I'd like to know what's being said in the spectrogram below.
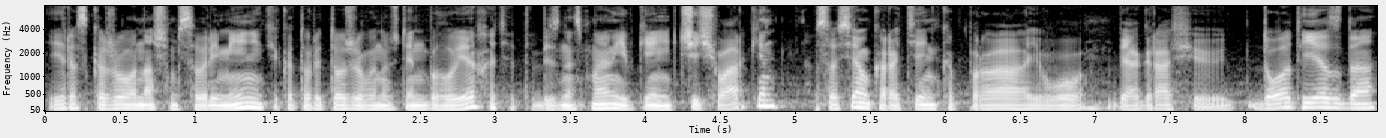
и расскажу о нашем современнике, который тоже вынужден был уехать. Это бизнесмен Евгений Чичваркин. Совсем коротенько про его биографию до отъезда.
